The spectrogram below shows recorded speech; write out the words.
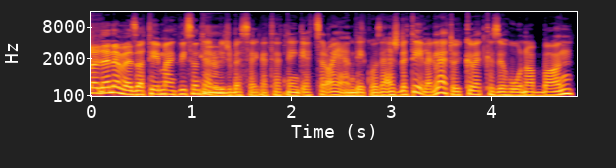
Na, de nem ez a témánk, viszont erről is beszélgethetnénk egyszer ajándékozás. De tényleg lehet, hogy következő hónapban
